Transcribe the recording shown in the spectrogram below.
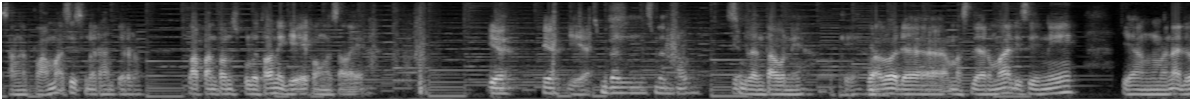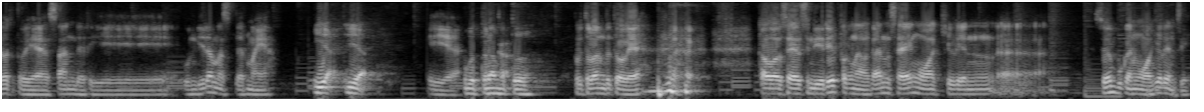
sangat lama sih sebenarnya hampir 8 tahun 10 tahun ya GE kalau nggak salah ya. Iya, Iya, 9 9 tahun. 9 tahun ya. Oke. Ya. Lalu ada Mas Dharma di sini yang mana adalah ketua yayasan dari Undira Mas Dharma ya. Iya, iya. Iya. Kebetulan Kak. betul. Kebetulan betul ya. Kalau saya sendiri perkenalkan saya ngewakilin eh sebenarnya bukan ngewakilin sih.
